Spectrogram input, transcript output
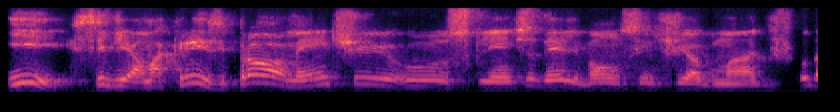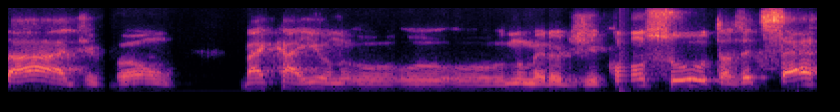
E se vier uma crise, provavelmente os clientes dele vão sentir alguma dificuldade, vão vai cair o, o, o, número de consultas, etc.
